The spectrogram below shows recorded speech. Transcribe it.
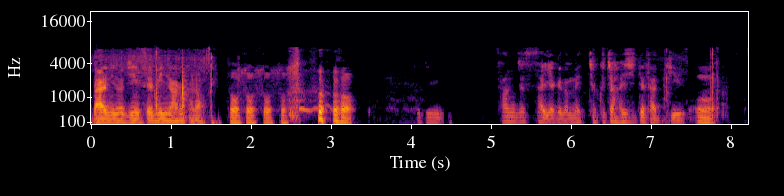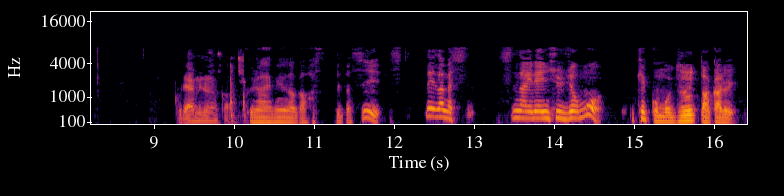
第二の人生みんなあるから。そうそうそうそうそう。30歳やけどめちゃくちゃ走ってたっていううん。暗闇の中。暗闇の中走ってたし、で、なんかし、室内練習場も結構もうずーっと明るい。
